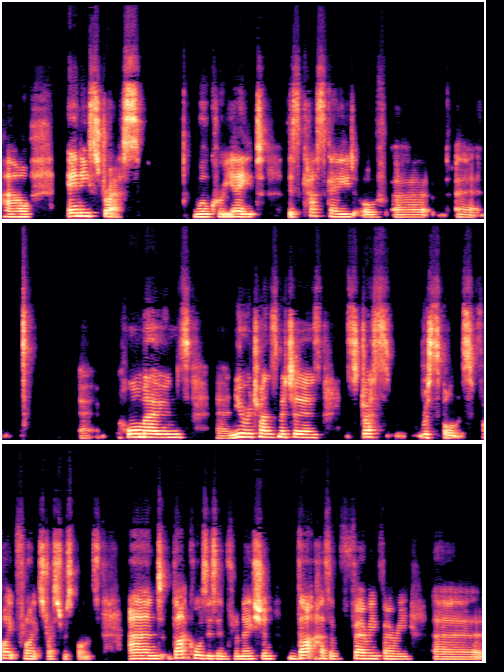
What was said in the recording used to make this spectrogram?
how any stress will create this cascade of uh, uh, uh, hormones, uh, neurotransmitters, stress response, fight, flight, stress response. And that causes inflammation. That has a very, very uh,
